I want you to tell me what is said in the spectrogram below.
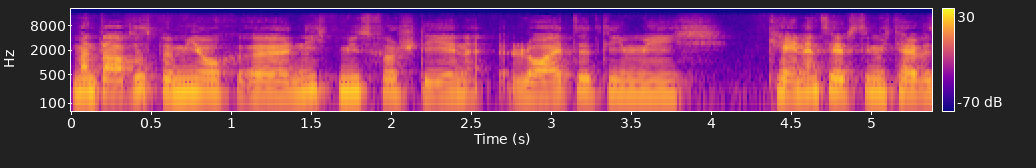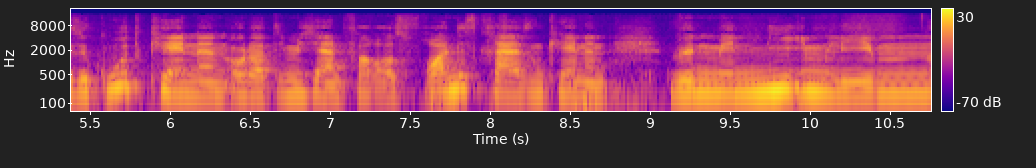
man darf das bei mir auch äh, nicht missverstehen. Leute, die mich kennen, selbst die mich teilweise gut kennen oder die mich einfach aus Freundeskreisen kennen, würden mir nie im Leben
